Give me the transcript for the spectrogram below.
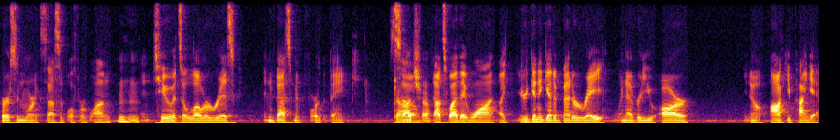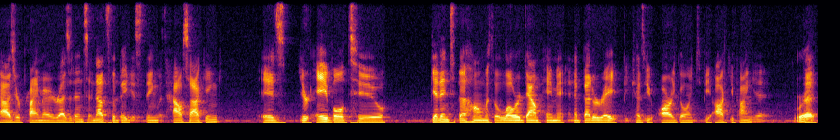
person more accessible for one. Mhm. and two it's a lower risk investment for the bank. So that's why they want like you're gonna get a better rate whenever you are you know occupying it as your primary residence. And that's the biggest thing with house hacking is you're able to get into the home with a lower down payment and a better rate because you are going to be occupying it. Right. but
